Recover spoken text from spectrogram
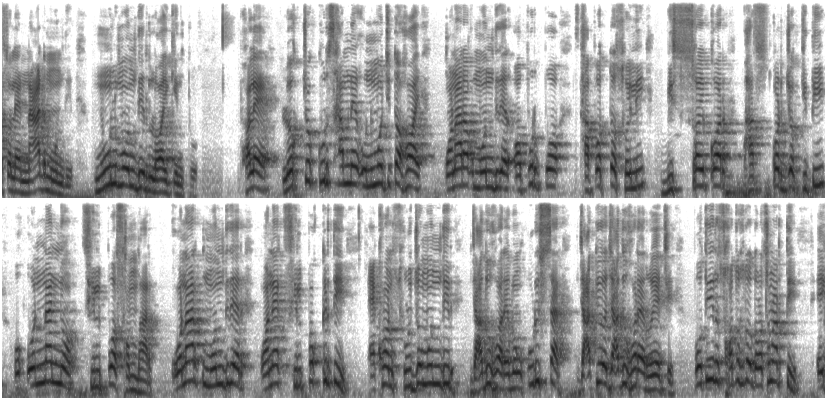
আসলে নাট মন্দির, মূল মন্দির লয় কিন্তু। ফলে লোকচক্ষুর সামনে উন্মোচিত হয় কোণারক মন্দিরের অপূর্ব স্থাপত্য শৈলী, বিস্ময়কর ভাস্কর্য কীর্তি ও অন্যান্য শিল্প সম্ভার। কোণার্ক মন্দিরের অনেক শিল্পকৃতি এখন সূর্য মন্দির জাদুঘর এবং উড়িষ্যার জাতীয় জাদুঘরে রয়েছে। প্রতিদিন শত শত দর্শনার্থী এই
